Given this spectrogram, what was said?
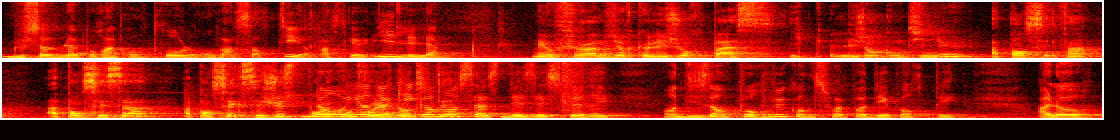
Nous sommes là pour un contrôle, on va sortir parce que il est là. Mais au fur et à mesure que les jours passent, les gens continuent à penser, enfin, à penser ça, à penser que c'est juste pour non, un il y en a qui commencent à se désespérer en disant pourvu qu'on ne soit pas déporté. Alors,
